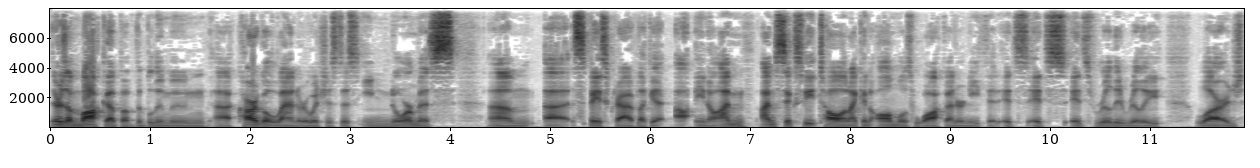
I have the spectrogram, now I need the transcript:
there's a mock-up of the Blue Moon uh, cargo lander, which is this enormous um, uh, spacecraft. Like, a, uh, you know, I'm, I'm six feet tall and I can almost walk underneath it. It's, it's, it's really, really large.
